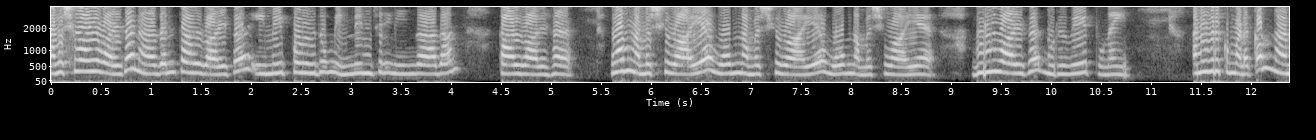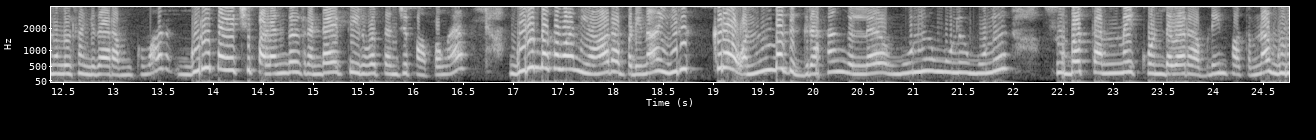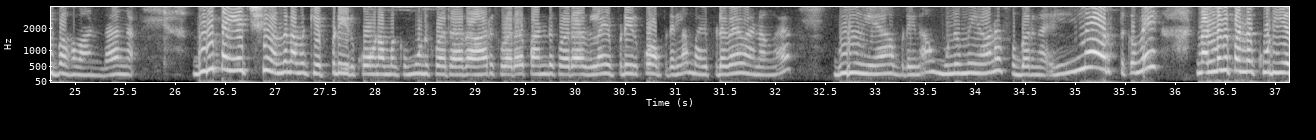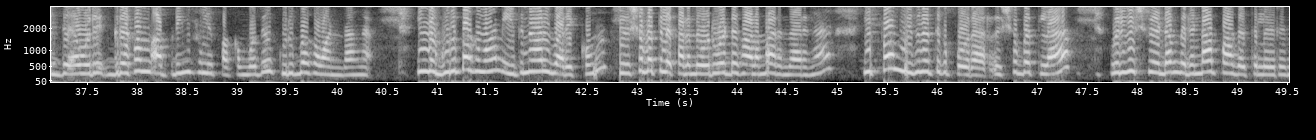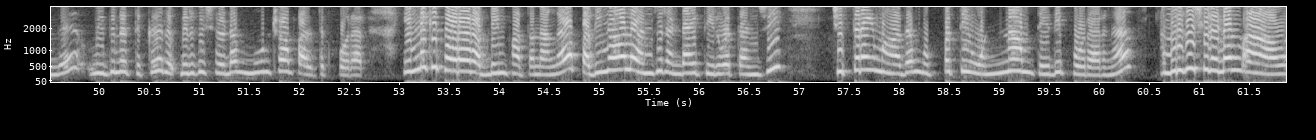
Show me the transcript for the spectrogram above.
நமசிவாய வாழ்க நாதன் தாழ் வாழ்க இமைப்பொழுதும் இன்னெஞ்சில் நீங்காதான் தாழ் வாழ்க. ஓம் நமசிவாய ஓம் நமசிவாய ஓம் நமசிவாய. குரு வாழ்க குருவே துணை. அனைவருக்கும் வணக்கம். நான் உங்கள் சங்கீதா ராம்குமார். குரு பயிற்சி பலன்கள் ரெண்டாயிரத்தி இருபத்தஞ்சு பார்ப்போங்க. குரு பகவான் யார் அப்படின்னா இருக்கிற ஒன்பது கிரகங்கள்ல முழு முழு முழு சுபத்தன்மை கொண்டவர் அப்படின்னு பார்த்தோம்னா குரு பகவான் தாங்க. குரு பயிற்சி வந்து நமக்கு எப்படி இருக்கும்? நமக்கு மூணுக்கு வர்றாரு ஆறுக்கு வர பன்னெண்டுக்கு வர அதெல்லாம் எப்படி இருக்கும் அப்படிலாம் பயப்படவே வேணாங்க. குரு ஏன் அப்படின்னா முழுமையான சுபருங்க. எல்லாத்துக்குமே நல்லது பண்ணக்கூடிய த- ஒரு கிரகம் அப்படின்னு சொல்லி பார்க்கும்போது குரு பகவான் தாங்க. இந்த குரு பகவான் இது நாள் வரைக்கும் ரிஷபத்துல கடந்த ஒரு வருட காலமா இருந்தாருங்க. இப்போ மிதுனத்துக்கு போறார். ரிஷபத்துல மிருகஸ்வரிடம் இரண்டாம் பாதத்துல இருந்து மிதுனத்துக்கு மிருகஸ்வரிடம் மூன்றாம் பாதத்துக்கு போறார். என்னைக்கு போறார் அப்படின்னு பார்த்தோம்னாங்க? பதினாலு அஞ்சு ரெண்டாயிரத்தி இருபத்தஞ்சு. சித்திரை மாதம் முப்பத்தி ஒண்ணாம் தேதி போறாருங்க. மிருகஸ்வரிடம் ஆஹ்,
